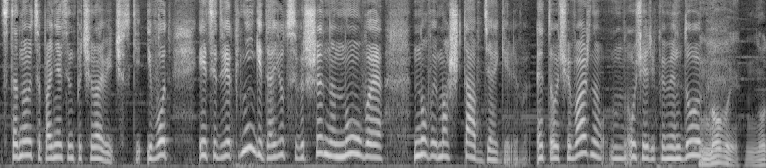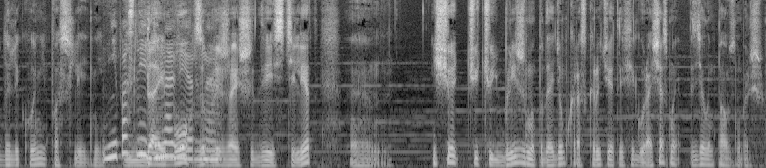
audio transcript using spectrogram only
становится понятен по-человечески. И вот эти две книги дают совершенно новое, новый масштаб Дягилева. Это очень важно, очень рекомендую. Новый, но далеко не последний. Не последний, Дай наверное. бог, за ближайшие 200 лет э, еще чуть-чуть ближе мы подойдем к раскрытию этой фигуры. А сейчас мы сделаем паузу небольшую.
